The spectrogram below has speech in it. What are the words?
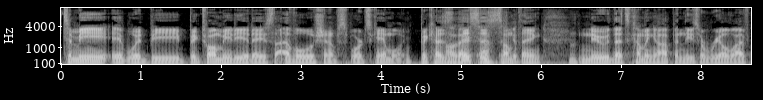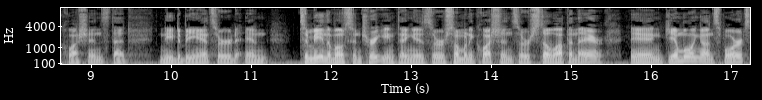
to me it would be big 12 media days the evolution of sports gambling because Oh, this yeah, is good. something new that's coming up and these are real life questions that need to be answered and to me, the most intriguing thing is there are so many questions that are still up in the air. And gambling on sports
